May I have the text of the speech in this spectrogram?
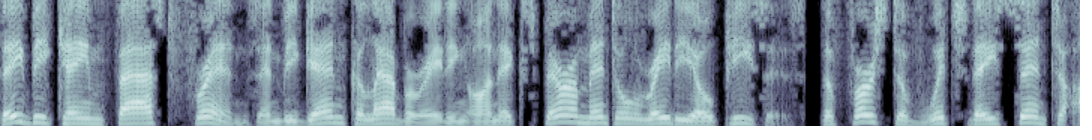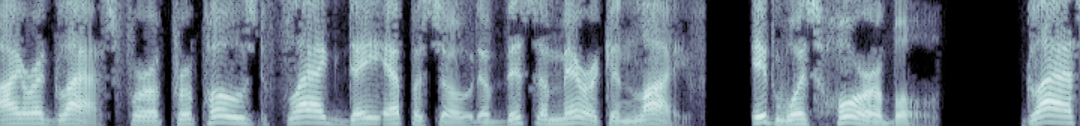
They became fast friends and began collaborating on experimental radio pieces, the first of which they sent to Ira Glass for a proposed Flag Day episode of This American Life. It was horrible. Glass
